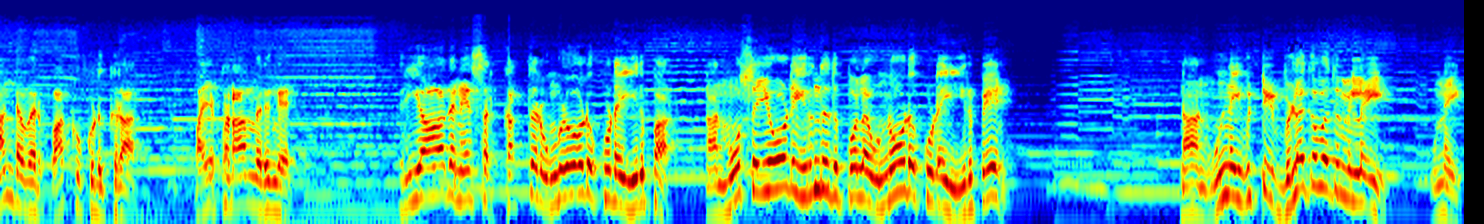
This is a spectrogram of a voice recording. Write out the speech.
ஆண்டவர் வாக்கு கொடுக்கிறார். பயப்படாமல் இருங்க. பிரியாத நேசர் கர்த்தர் உங்களோடு கூட இருப்பார். நான் மோசையோடு இருந்தது போல உன்னோடு கூட இருப்பேன். நான் உன்னை விட்டு விலகுவதும் இல்லை உன்னை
